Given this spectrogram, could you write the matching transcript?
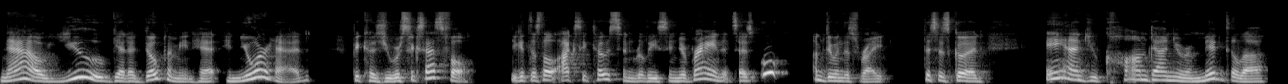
Now you get a dopamine hit in your head because you were successful. You get this little oxytocin release in your brain that says, Oh, I'm doing this right. This is good. And you calm down your amygdala,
